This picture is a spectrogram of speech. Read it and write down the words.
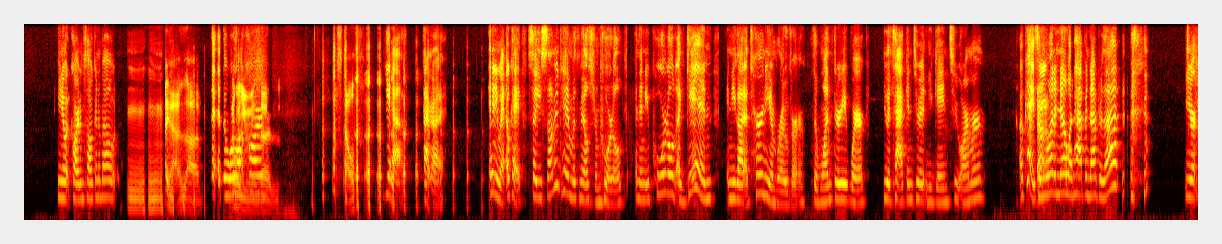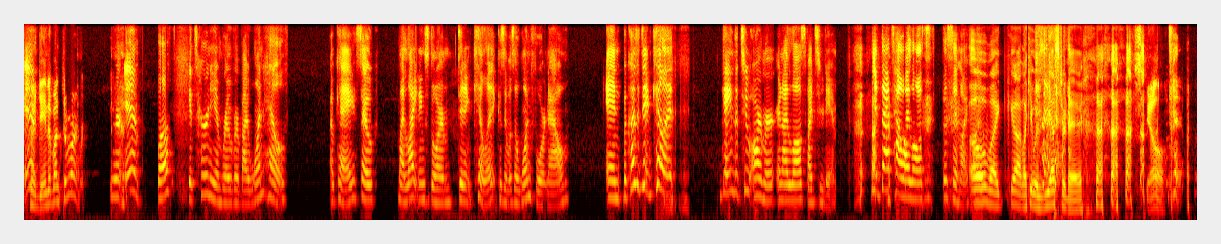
You know what card I'm talking about? Mhm. yeah, uh, The, the what warlock you card. mean the stealth? yeah, that guy. Anyway, okay, so you summoned him with Maelstrom Portal, and then you portaled again, and you got Eternium Rover, the one three where you attack into it and you gain two armor. Okay, so Yeah. you want to know what happened after that? your I imp, gained a bunch of armor. your imp buff Eternium Rover by one health. Okay, so my Lightning Storm didn't kill it because it was a one four now, and because it didn't kill it, gained the two armor, and I lost by two damage. And that's how I lost the semi. Oh my god, like it was yesterday. Skill.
